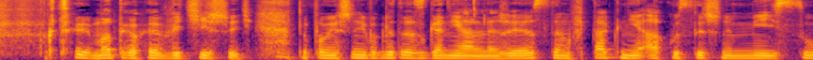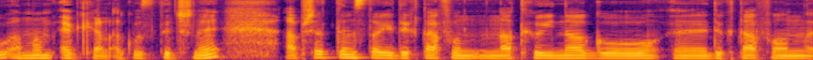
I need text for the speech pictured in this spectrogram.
który ma trochę wyciszyć. To pomieszczenie w ogóle to jest genialne, że jestem w tak nieakustycznym miejscu, a mam ekran akustyczny, a przedtem stoi dyktafon na trójnogu, e, dyktafon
